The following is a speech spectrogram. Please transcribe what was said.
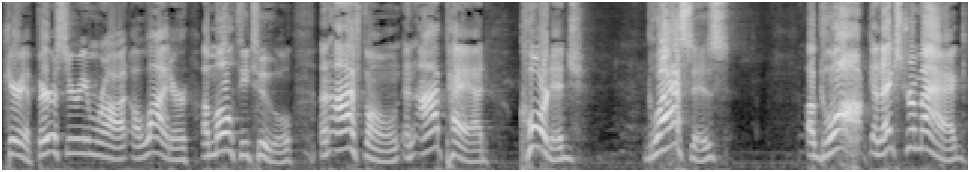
Carry a ferrocerium rod, a lighter, a multi-tool, an iPhone, an iPad, cordage, glasses, a Glock, an extra mag,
